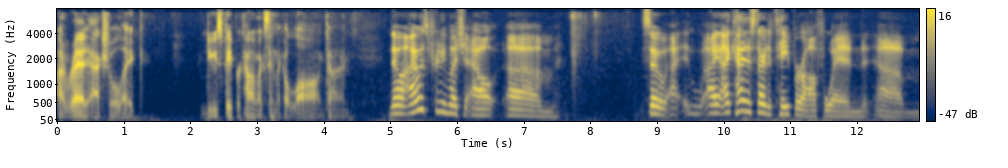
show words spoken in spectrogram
not read actual like newspaper comics in like a long time. No, I was pretty much out. Um, so I I, I kind of started to taper off when um,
